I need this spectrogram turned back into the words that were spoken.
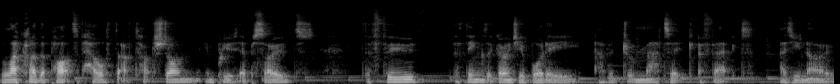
Like other parts of health that I've touched on in previous episodes, the food, the things that go into your body have a dramatic effect, as you know,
